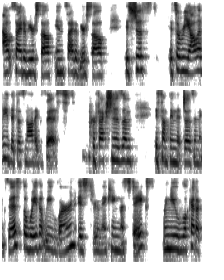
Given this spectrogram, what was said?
outside of yourself, inside of yourself. It's just, it's a reality that does not exist. Perfectionism is something that doesn't exist. The way that we learn is through making mistakes. When you look at a,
